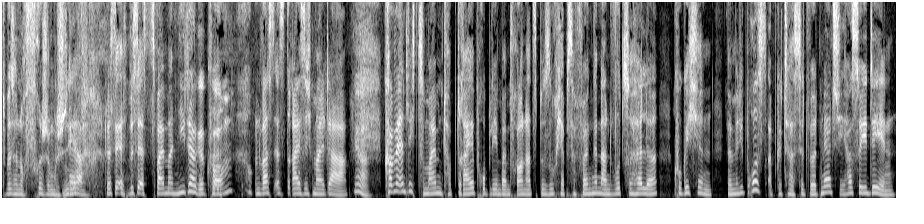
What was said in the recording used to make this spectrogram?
Du bist ja noch frisch im Geschäft. Ja. Du ja erst, bist erst zweimal niedergekommen und warst erst 30 Mal da. Ja. Kommen wir endlich zu meinem Top-3-Problem beim Frauenarztbesuch. Ich habe es ja vorhin genannt. Wo zur Hölle gucke ich hin, wenn mir die Brust abgetastet wird? Merci, hast du Ideen?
